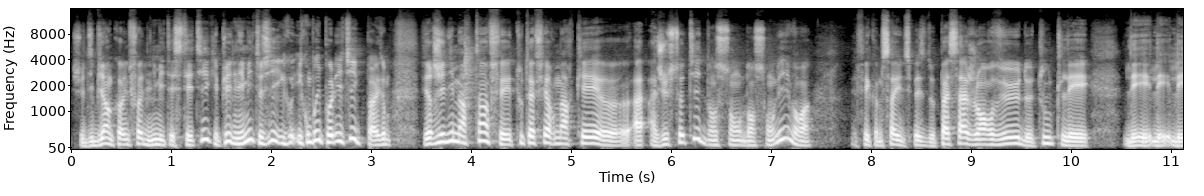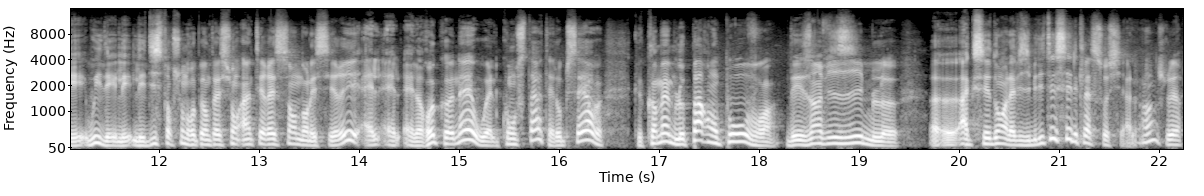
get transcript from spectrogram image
Je dis bien encore une fois une limite esthétique, et puis une limite aussi, y, compris politique. Par exemple, Virginie Martin fait tout à fait remarquer, à, à, juste titre dans son, dans son livre, elle fait comme ça une espèce de passage en revue de toutes les, les, oui, les, distorsions de représentation intéressantes dans les séries. Elle, reconnaît ou elle constate, elle observe que quand même le parent pauvre des invisibles euh, accédant à la visibilité, c'est les classes sociales. Hein, je veux dire.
